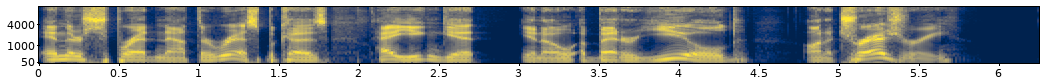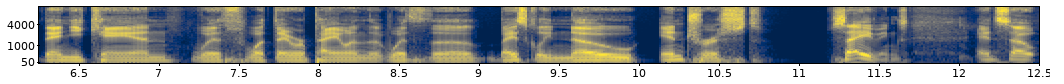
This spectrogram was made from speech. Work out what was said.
and they're spreading out their risk because hey you can get you know a better yield on a treasury than you can with what they were paying with the, with the basically no interest savings, and so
